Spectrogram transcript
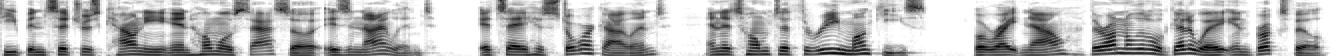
Deep in Citrus County in Homosassa is an island. It's a historic island, and it's home to three monkeys. But right now, they're on a little getaway in Brooksville,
